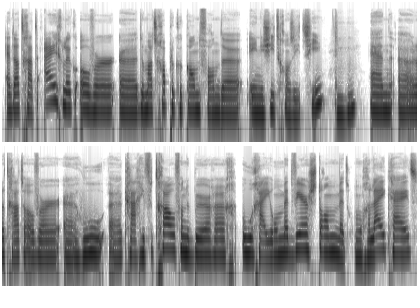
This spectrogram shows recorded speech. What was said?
En dat gaat eigenlijk over uh, de maatschappelijke kant van de energietransitie. Mm -hmm. En dat gaat over hoe krijg je vertrouwen van de burger? Hoe ga je om met weerstand, met ongelijkheid?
